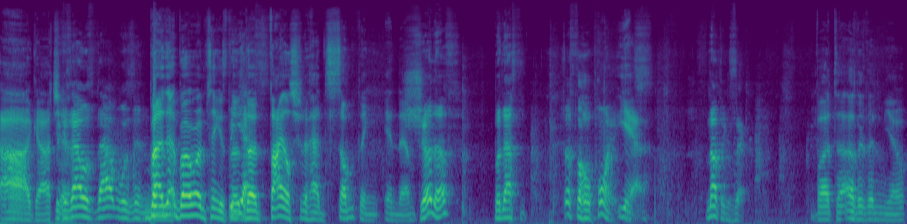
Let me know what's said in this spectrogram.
Ah, gotcha. Because that was that was in but, that, but what I'm saying is the, But the yes. files should have had something in them. should have, but that's that's the whole point. Yeah. It's- nothing's there. But uh, other than you know,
